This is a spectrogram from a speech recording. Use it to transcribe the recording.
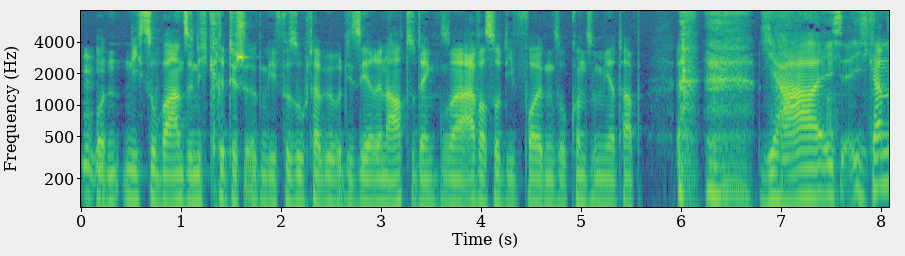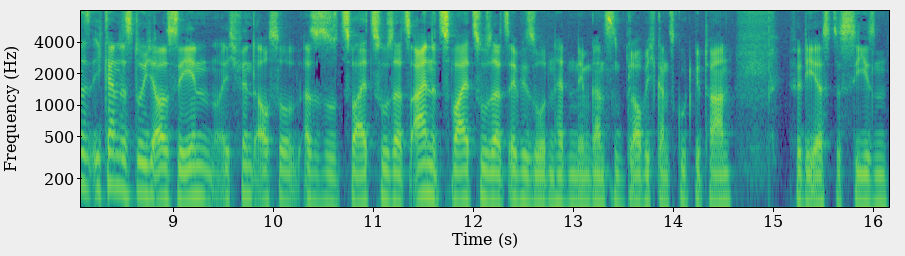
mhm. und nicht so wahnsinnig kritisch irgendwie versucht habe, über die Serie nachzudenken, sondern einfach so die Folgen so konsumiert habe. ja, ich, ich, kann das, ich kann das durchaus sehen. Ich finde auch so, also so zwei Zusatz, eine, zwei Zusatzepisoden hätten dem Ganzen, glaube ich, ganz gut getan für die erste Season.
